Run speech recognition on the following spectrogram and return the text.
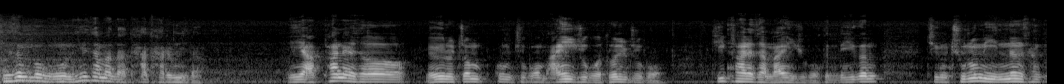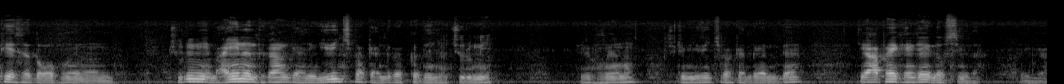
기성복은 회사마다 다 다릅니다. 이 앞판에서 여유를 조금 주고 많이 주고 덜 주고 뒷판에서 많이 주고 근데 이건 지금 주름이 있는 상태에서도 보면은 주름이 많이는 들어간 게 아니고 1인치밖에 안 들어갔거든요 주름이. 여기 보면은 주름이 1인치밖에 안 들어갔는데 이 앞판이 굉장히 넓습니다 여기가.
